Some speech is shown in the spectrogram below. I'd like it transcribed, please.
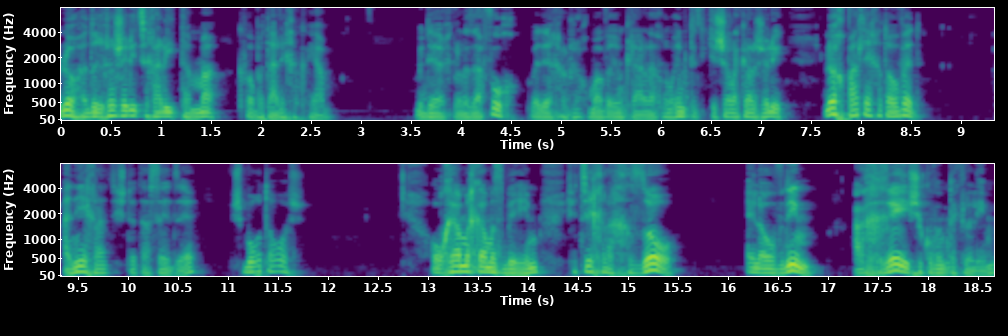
לא, הדרישה שלי צריכה להיטמע כבר בתהליך הקיים. בדרך כלל זה הפוך, בדרך כלל כשאנחנו מעבירים כלל, אנחנו אומרים, תתקשר לכלל שלי. לא אכפת לי איך אתה עובד. אני החלטתי שאתה תעשה את זה, ושבור את הראש. עורכי המחקר מסבירים שצריך לחזור אל העובדים אחרי שקובעים את הכללים,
